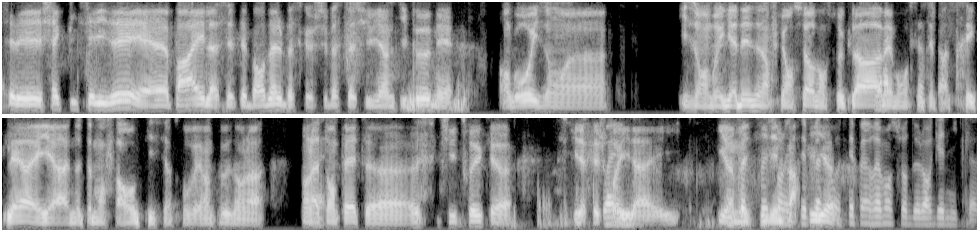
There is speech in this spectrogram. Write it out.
c'est les chèques pixelisés et euh, pareil là, c'était bordel parce que je sais pas si t'as suivi un petit peu, mais en gros ils ont euh, ils ont embrigadé des influenceurs dans ce truc-là, mais bon c'était pas très clair et il y a notamment Farouk qui s'est retrouvé un peu dans la dans la tempête euh, du truc. Euh, ce qu'il a fait, je crois, il a, il, il a monétisé une partie. On n'était pas vraiment sur de l'organique là,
